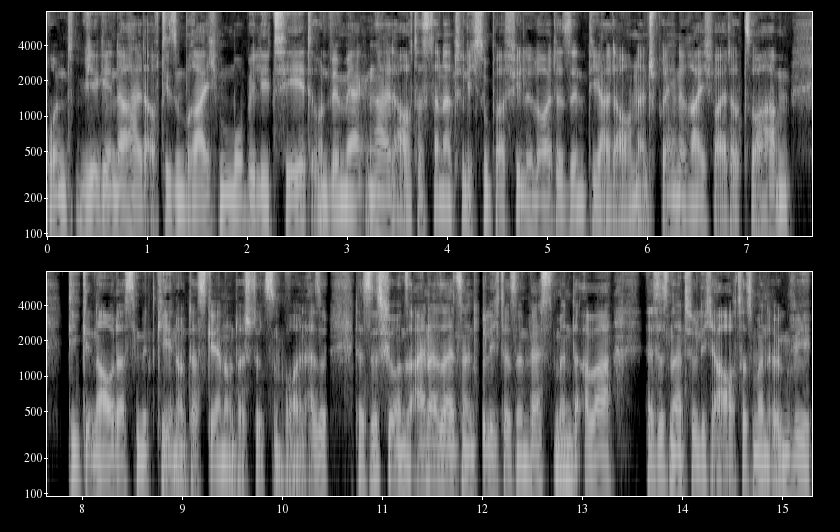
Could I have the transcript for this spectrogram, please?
Und wir gehen da halt auf diesen Bereich Mobilität und wir merken halt auch, dass da natürlich super viele Leute sind, die halt auch eine entsprechende Reichweite zu haben, die genau das mitgehen und das gerne unterstützen wollen. Also das ist für uns einerseits natürlich das Investment, aber es ist natürlich auch, dass man irgendwie,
